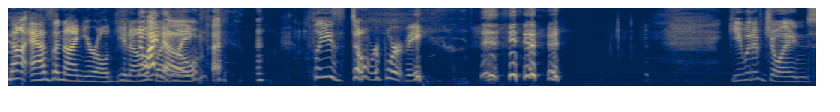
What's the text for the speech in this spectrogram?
Not as a nine year old, you know. No, I know. like, but please don't report me. you would have joined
